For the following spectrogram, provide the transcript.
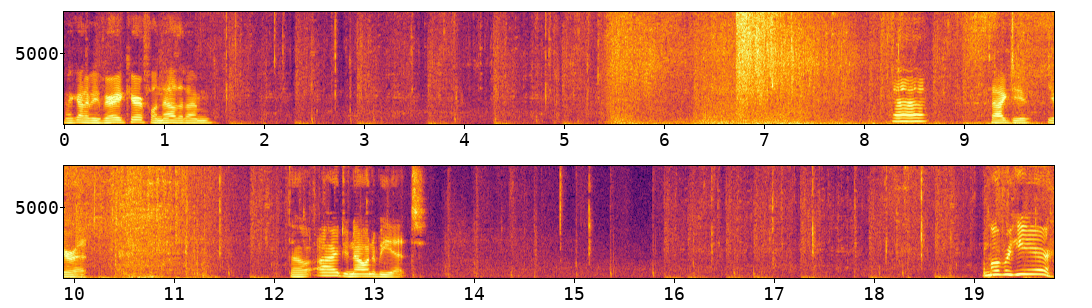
I gotta be very careful now that I'm Ah, tagged you. You're it. Though I do not want to be it. I'm over here!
